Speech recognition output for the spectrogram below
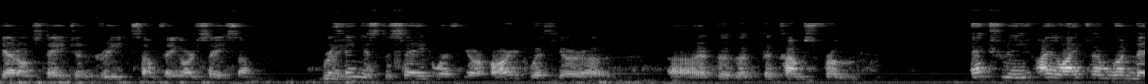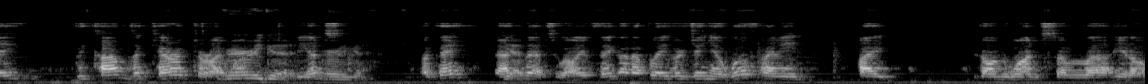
get on stage and read something or say something. Right. The thing is to say it with your heart, with your uh, uh, that, that comes from. Actually, I like them when they become the character I Very want good. to be. Very good. Okay, yeah. that's well. If they're gonna play Virginia Woolf, I mean, I don't want some, uh, you know,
